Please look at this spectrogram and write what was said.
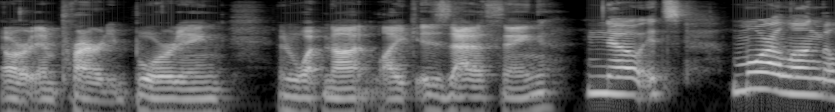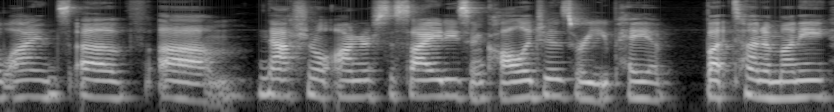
or in priority boarding and whatnot. Like, is that a thing? no. It's more along the lines of um, national honor societies and colleges where you pay a butt ton of money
